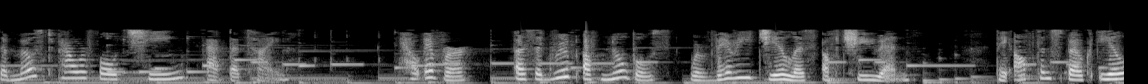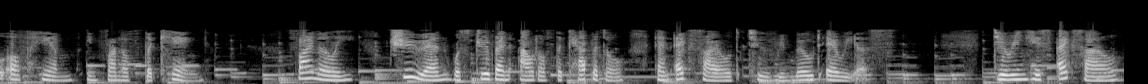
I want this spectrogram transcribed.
the most powerful Qin at that time. However, as a group of nobles were very jealous of Qu Yuan, they often spoke ill of him in front of the king. Finally, Qu Yuan was driven out of the capital and exiled to remote areas. During his exile,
